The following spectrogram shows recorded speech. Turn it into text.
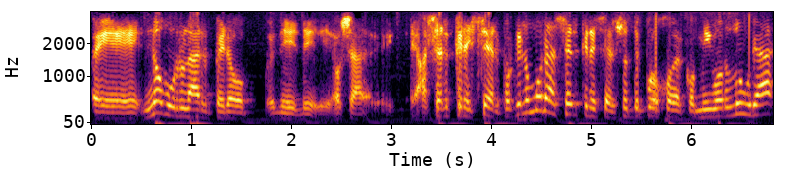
eh, no burlar, pero, de, o sea, hacer crecer, porque el humor es hacer crecer, yo te puedo joder con mi gordura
